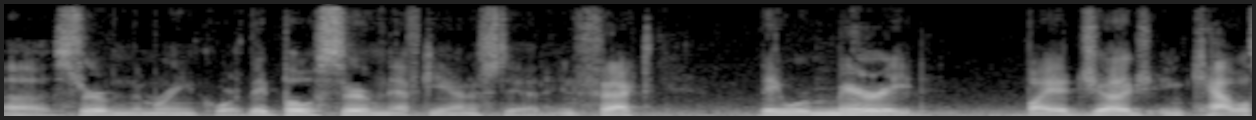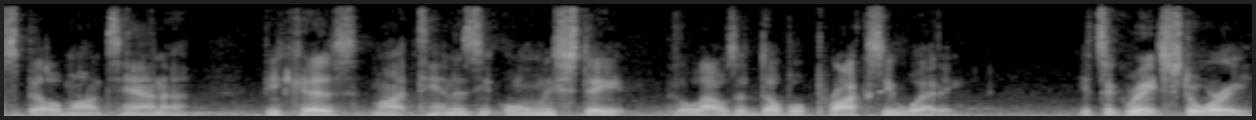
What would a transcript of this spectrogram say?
uh, served in the Marine Corps. They both served in Afghanistan. In fact, they were married by a judge in Kalispell, Montana, because Montana is the only state that allows a double proxy wedding. It's a great story.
